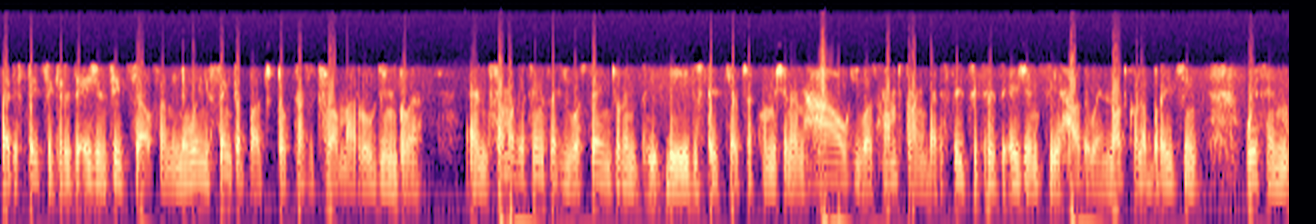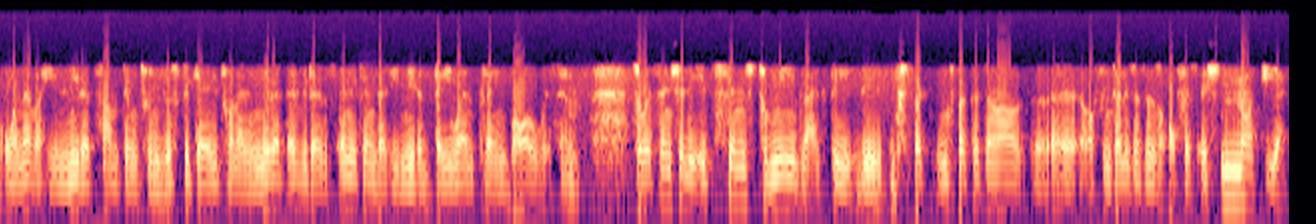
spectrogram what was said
by the State Security Agency itself. I mean, when you think about Dr. Setlhomamaru Dintwe, and some of the things that he was saying during the, the, the, State Capture Commission and how he was hamstrung by the State Security Agency, how they were not collaborating with him whenever he needed something to investigate, when he needed evidence, anything that he needed, they went playing ball with him. So essentially, it seems to me like the, the Inspector General uh, of Intelligence's office is not yet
